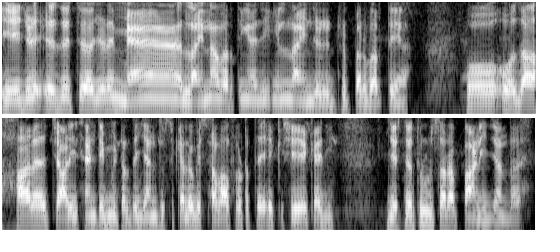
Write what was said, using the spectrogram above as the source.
ਇਹ ਜਿਹੜੇ ਇਸ ਵਿੱਚ ਜਿਹੜੇ ਮੈਂ ਲਾਈਨਾਂ ਵਰਤੀਆਂ ਜੀ ਇਨ ਲਾਈਨ ਜਿਹੜੇ ਡ੍ਰਿਪਰ ਵਰਤੇ ਆ ਉਹ ਉਹਦਾ ਹਰ 40 ਸੈਂਟੀਮੀਟਰ ਤੇ ਜਾਨੀ ਤੁਸੀਂ ਕਹ ਲਓ ਕਿ ਸਵਾ ਫੁੱਟ ਤੇ ਇੱਕ ਛੇਕ ਹੈ ਜੀ ਜਿਸ ਦੇ ਥਰੂ ਸਾਰਾ ਪਾਣੀ ਜਾਂਦਾ ਹੈ।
